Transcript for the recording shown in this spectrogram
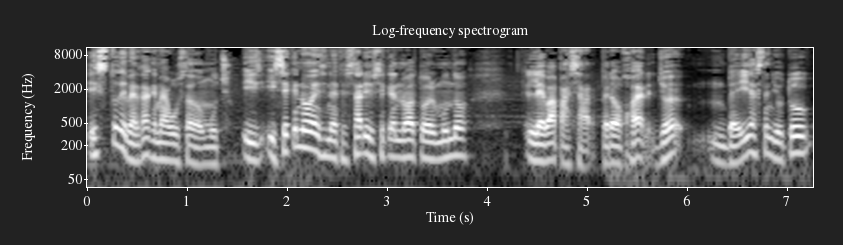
Esto, de verdad que me ha gustado mucho. Y, sé que no es necesario y sé que no a todo el mundo le va a pasar. Pero, joder, yo veía hasta en YouTube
